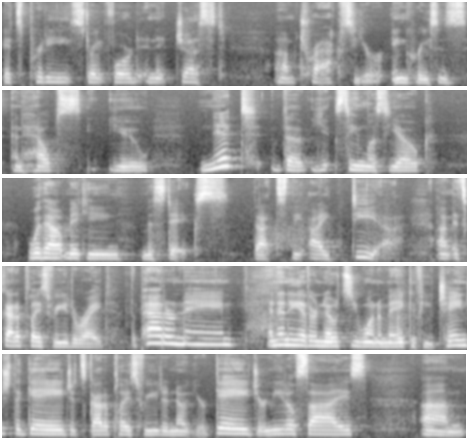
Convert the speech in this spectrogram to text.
It's pretty straightforward and it just um, tracks your increases and helps you knit the seamless yoke without making mistakes. That's the idea. Um, it's got a place for you to write the pattern name and any other notes you want to make. If you change the gauge, it's got a place for you to note your gauge, your needle size, um,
